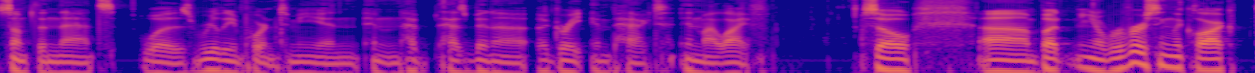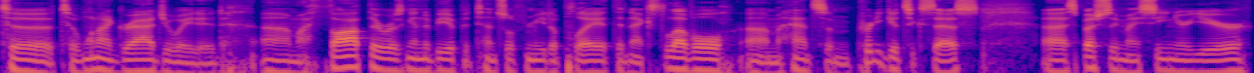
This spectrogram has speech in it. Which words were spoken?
something that was really important to me and and have, has been a, a great impact in my life. So, uh, but you know, reversing the clock to to when I graduated, um, I thought there was going to be a potential for me to play at the next level. Um, I had some pretty good success, uh, especially my senior year,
